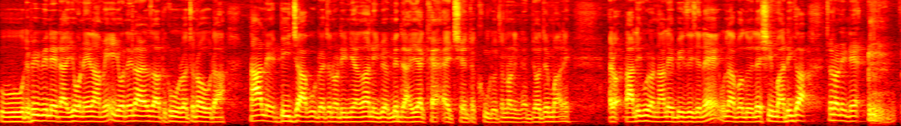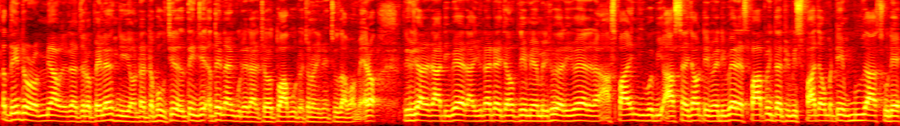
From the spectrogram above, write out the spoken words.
ဟိုတဖြည်းဖြည်းနဲ့ဒါယုံနေလာမယ်ယုံနေလာတဲ့ဥစ္စာတခုကိုတော့ကျွန်တော်တို့ဒါနားလေပေးကြဖို့အတွက်ကျွန်တော်ဒီနေရာကနေပြီးမေတ္တာရက်ခန့် action တခုလို့ကျွန်တော်အနေနဲ့ပြောချင်ပါတယ်အဲ့တော့ဒါလေးကိုတော့နားလေးပေးစေချင်တယ်ဦးလာပြောလို့လက်ရှိမှာအဓိကကျွန်တော်အနေနဲ့အသင်းတော်တော်မြောက်နေတာကျွန်တော် balance ညီအောင်တပုတ်ချင်းအသင်းချင်းအသင်းတိုင်းကိုလည်းဒါကျွန်တော်သွားဖို့တော့ကျွန်တော်အနေနဲ့စူးစမ်းပါမယ်အဲ့တော့ဒီလိုကြရတာဒီဘက်ဒါ United အကြောင်းတင်မြန်ပြီးထို့ရဒီဘက်ဒါ Spy ညီဝပြီး Arsenal အကြောင်းတင်မြန်ဒီဘက်လည်း Spa ပြိတက်ဖြစ်ပြီး Spa အကြောင်းမတင်ဘူးရဆိုတဲ့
